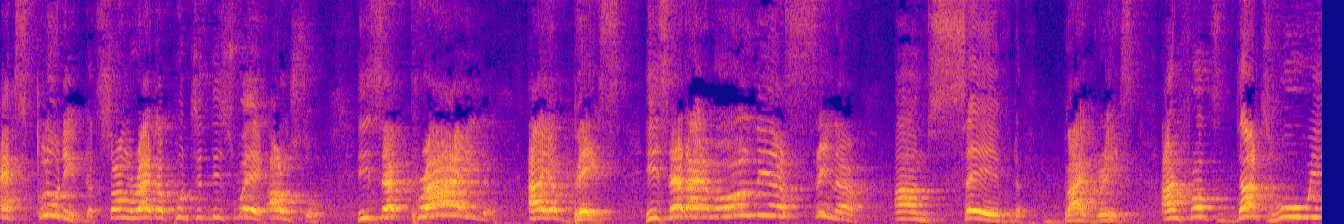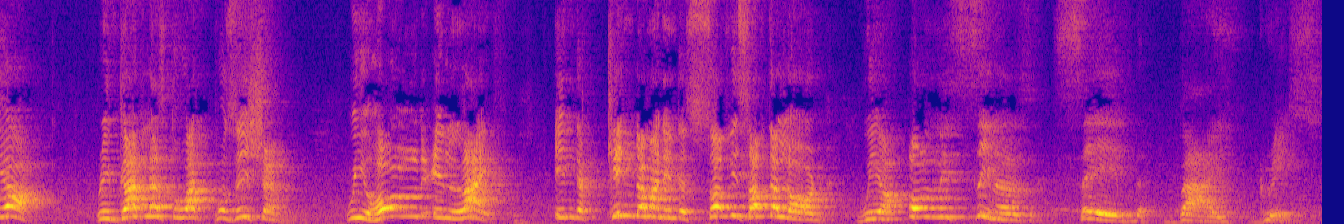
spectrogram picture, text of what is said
excluded. The songwriter puts it this way also. He said, Pride I abase. He said, I am only a sinner. I'm saved by grace. And folks, that's who we are. Regardless to what position we hold in life, in the kingdom and in the service of the Lord, we are only sinners saved by grace.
